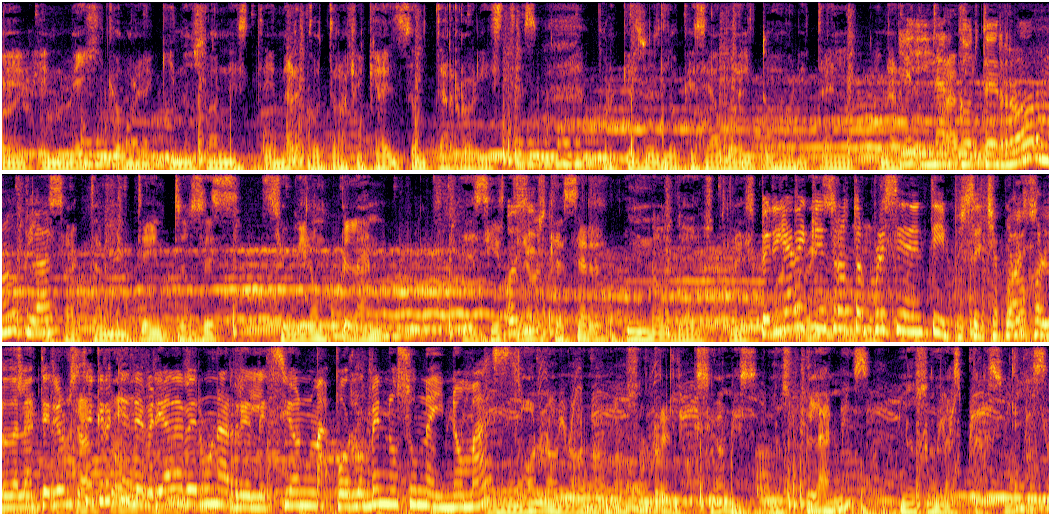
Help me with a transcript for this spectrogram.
en, en México, porque aquí no son este, narcotraficantes, son terroristas, porque eso es lo que se ha vuelto ahorita el, narcotráfico. El narcoterror, ¿no? Claro. Exactamente, entonces si hubiera un plan, decir, O sea- tenemos que hacer uno, dos, tres, Pero ya ve que entra otro presidente y pues se echa por Por ojo lo del anterior. ¿Usted cree que debería de haber una reelección, por lo menos una y no más? No, no, no, no, no son reelecciones. Los planes no son las personas,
